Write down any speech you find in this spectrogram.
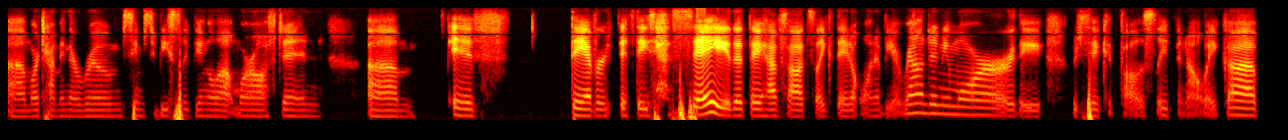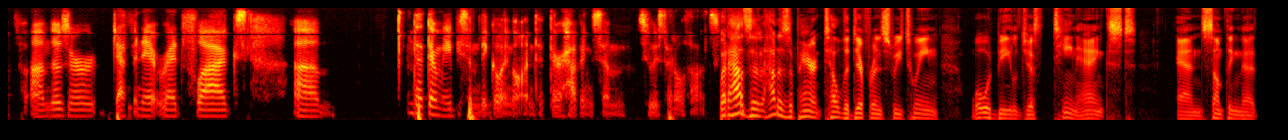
uh, more time in their room, seems to be sleeping a lot more often. Um, if they ever if they say that they have thoughts like they don't want to be around anymore or they which they could fall asleep and not wake up um, those are definite red flags um, that there may be something going on that they're having some suicidal thoughts but how's it, how does a parent tell the difference between what would be just teen angst and something that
